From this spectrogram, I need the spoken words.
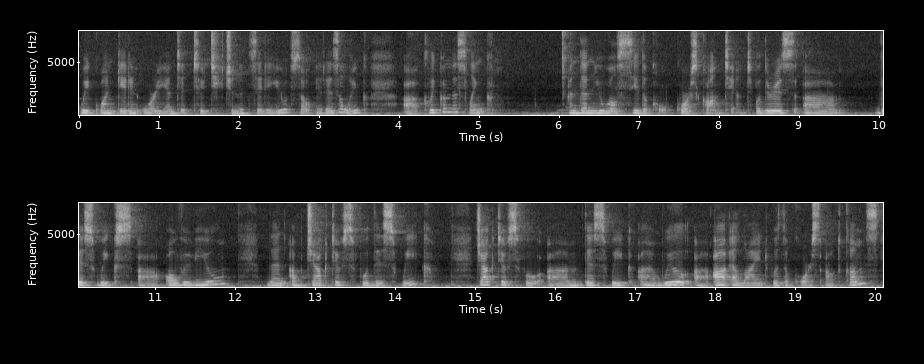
week one getting oriented to teaching at CityU. So it is a link. Uh, click on this link and then you will see the co course content. So there is uh, this week's uh, overview, then objectives for this week. Objectives for um, this week uh, will uh, are aligned with the course outcomes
